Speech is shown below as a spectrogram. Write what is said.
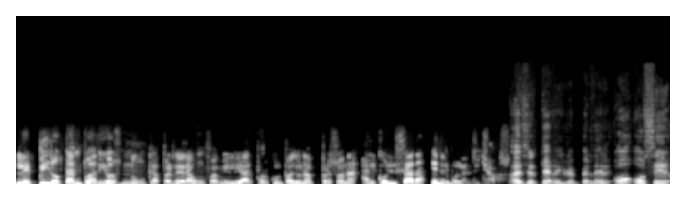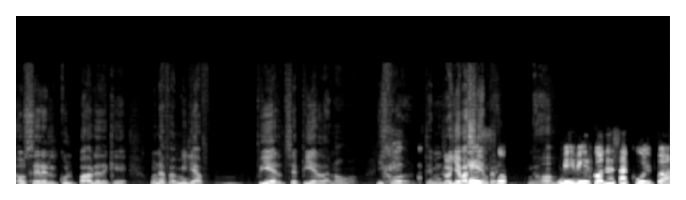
le pido tanto a Dios nunca perder a un familiar por culpa de una persona alcoholizada en el volante, chavos. Ha de ser terrible perder o, o ser o ser el culpable de que una familia pier- se pierda, ¿no? Hijo, te- lo lleva Eso. siempre, ¿no? Vivir con esa culpa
